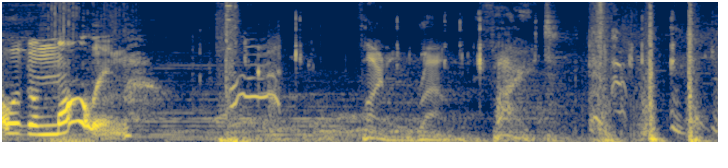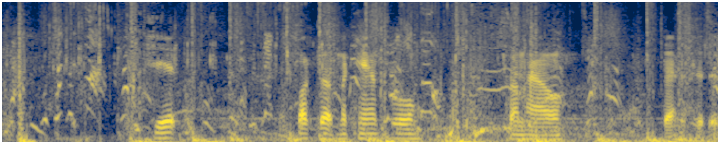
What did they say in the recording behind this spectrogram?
That was a mauling. Final round. Fight. Shit. Fucked up mechanical. Somehow benefited.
